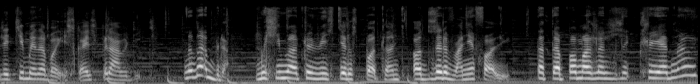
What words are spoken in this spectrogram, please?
lecimy na boisko i sprawdzić. No dobra, musimy oczywiście rozpocząć od zerwania folii. Tata, pomożesz przy jednej?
